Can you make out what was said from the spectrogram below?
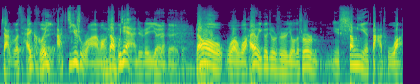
价格才可以啊，基数啊，往上不限，就是这意思。对对对，然后我我还有一个就是，有的时候你商业大图啊，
